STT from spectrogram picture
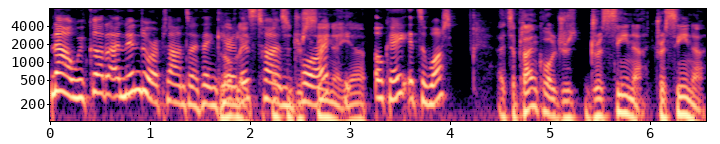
Now we've got an indoor plant, I think, here this time. That's a Dracaena, yeah. Okay, it's a what? It's a plant called Dr- Dracaena. Dracaena.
